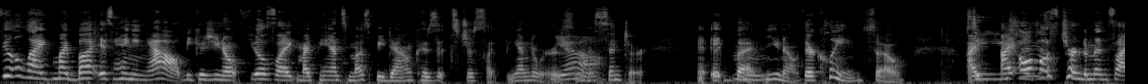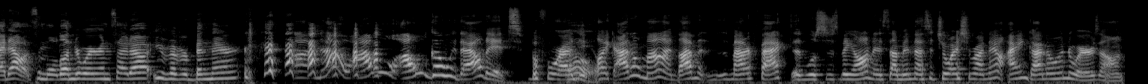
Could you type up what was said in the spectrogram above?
feel like my butt is hanging out because you know it feels like my pants must be down because it's just like the underwear is in the center. It, it- but Mhm. you know they're clean, so. So I, I almost turned them inside out. Some old underwear inside out. You've ever been there? Uh, no, I will. I will go without it before I Oh. do. Like I don't mind. I'm, as a matter of fact, let's just be honest. I'm in that situation right now. I ain't got no underwears on,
